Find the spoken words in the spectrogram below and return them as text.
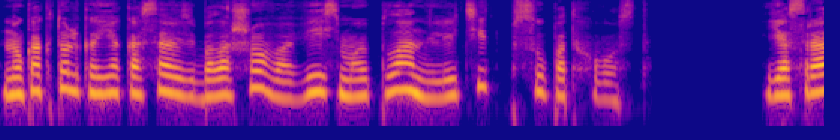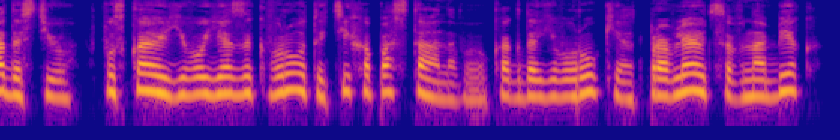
но как только я касаюсь Балашова, весь мой план летит псу под хвост. Я с радостью впускаю его язык в рот и тихо постановаю, когда его руки отправляются в набег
